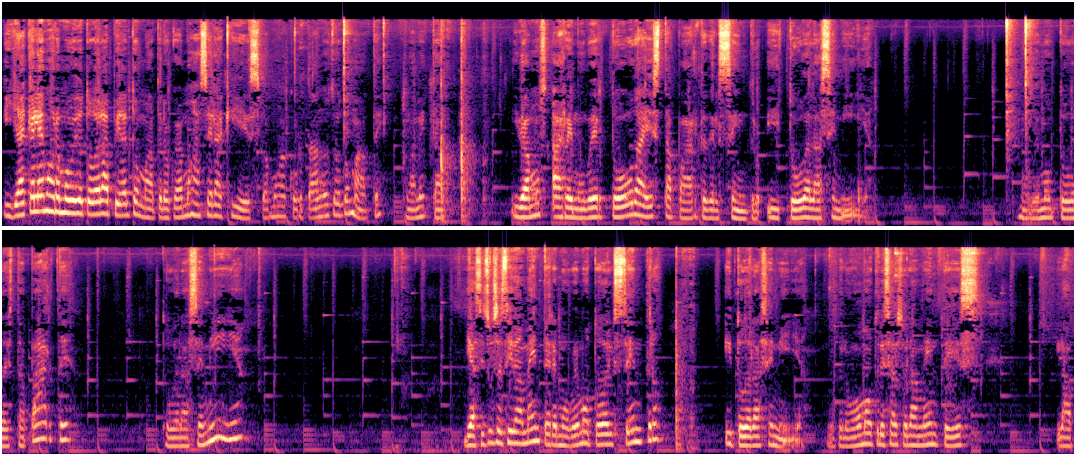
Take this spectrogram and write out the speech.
Y ya que le hemos removido toda la piel del tomate, lo que vamos a hacer aquí es, vamos a cortar nuestro tomate en la mitad y vamos a remover toda esta parte del centro y toda la semilla. Movemos toda esta parte, toda la semilla. Y así sucesivamente removemos todo el centro y toda la semilla. Lo que lo vamos a utilizar solamente es la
